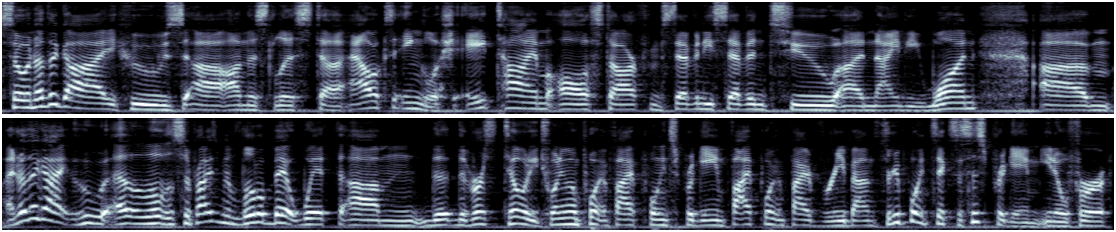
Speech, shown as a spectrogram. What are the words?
So another guy who's uh, on this list, uh, Alex English, eight-time All-Star from '77 to uh, '91. Um, another guy who uh, surprised me a little bit with um, the the versatility: 21.5 points per game, 5.5 rebounds, 3.6 assists per game. You know, for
